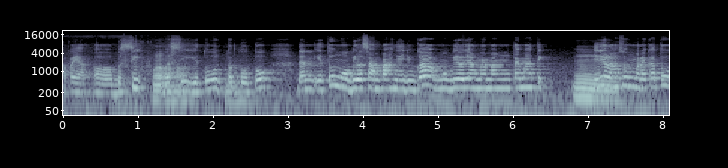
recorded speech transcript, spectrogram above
apa ya eh, besi Ah, ah, besi ah. gitu tertutup dan itu mobil sampahnya juga mobil yang memang tematik Hmm. jadi langsung mereka tuh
